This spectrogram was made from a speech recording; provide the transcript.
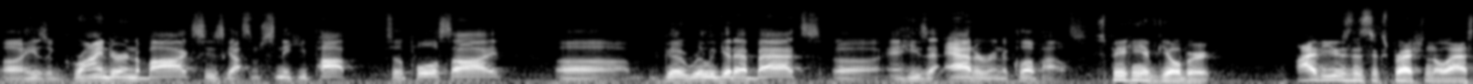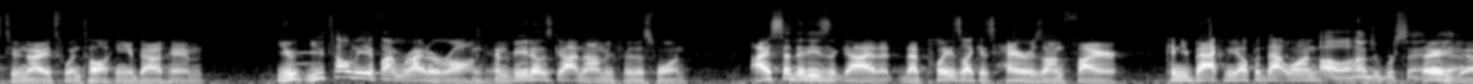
Uh, he's a grinder in the box. He's got some sneaky pop to the pull side. Good, really good at bats, and he's an adder in the clubhouse. Speaking of Gilbert, I've used this expression the last two nights when talking about him. You, you tell me if I'm right or wrong, and Vito's gotten on me for this one. I said that he's a guy that, that plays like his hair is on fire. Can you back me up with that one? Oh, 100%. There you yeah. go.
